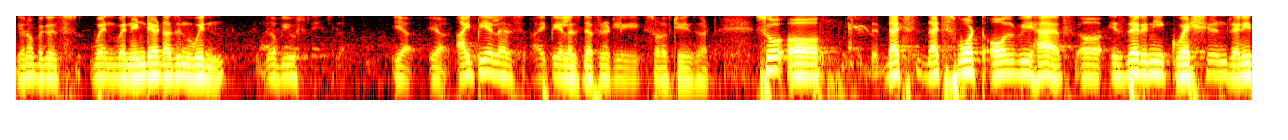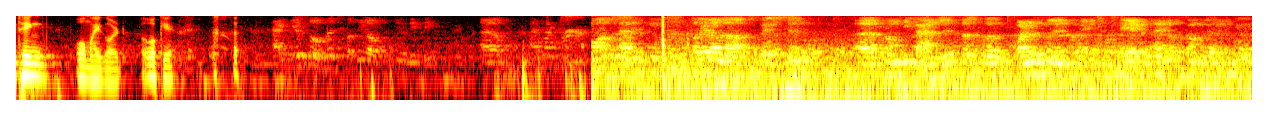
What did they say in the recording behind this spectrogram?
You know, because when when India doesn't win, the views. Yeah, yeah. IPL has IPL has definitely sort of changed that. So uh, that's that's what all we have. Uh, is there any questions? Anything? Oh my God. Okay. Thank you so much for the opportunity. Um, I have small clarification for your last question uh, from the panelists. Of all, wonderful information shared. I was complimenting you.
